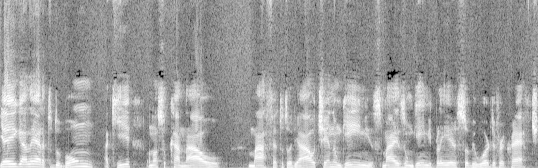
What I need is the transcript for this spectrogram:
E aí galera, tudo bom? Aqui o nosso canal Mafia Tutorial Channel Games, mais um game player sobre World of Warcraft.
